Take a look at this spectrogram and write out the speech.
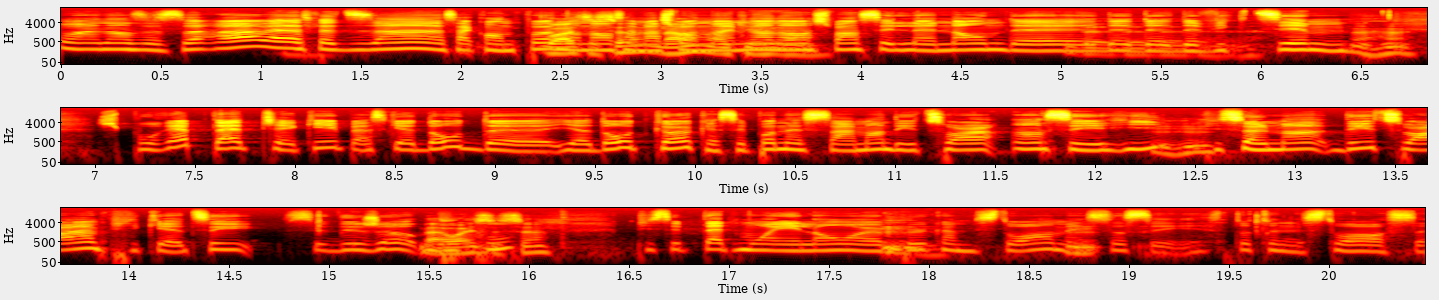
Ouais, non, c'est ça. Ah, ben, ça fait 10 ans, ça compte pas. Ouais, non, non, ça ça. marche Non, pas de même. non, non, je pense que c'est le nombre de, De- de, victimes. Uh-huh. Je pourrais peut-être checker parce qu'il y a d'autres de- il y a d'autres cas que c'est pas nécessairement des tueurs en série, Mhm. puis seulement des tueurs, puis que, tu sais, c'est déjà Ben beaucoup. ouais, c'est ça. Puis c'est peut-être moins long un peu comme histoire, mais Mm. ça, c'est toute une histoire, ça.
